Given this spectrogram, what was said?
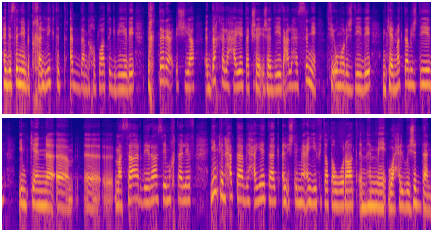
هيدي سنة بتخليك تتقدم بخطوات كبيرة تخترع أشياء تدخل لحياتك شيء جديد. على هالسنة في أمور جديدة كان مكتب جديد يمكن مسار دراسي مختلف. يمكن حتى بحياتك الاجتماعية في تطورات مهمة وحلوة جدا.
